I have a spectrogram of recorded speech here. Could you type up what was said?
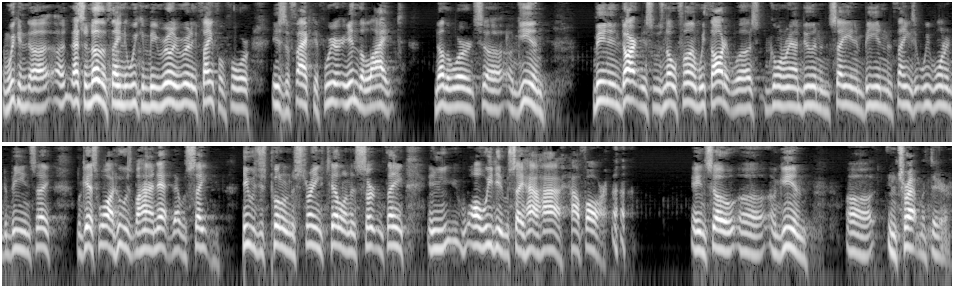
And we can, uh, uh, that's another thing that we can be really, really thankful for is the fact if we're in the light, in other words, uh, again, being in darkness was no fun. We thought it was, going around doing and saying and being the things that we wanted to be and say. Well, guess what? Who was behind that? That was Satan. He was just pulling the strings, telling us certain things, and all we did was say, How high? How far? And so, uh, again, uh, entrapment there.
